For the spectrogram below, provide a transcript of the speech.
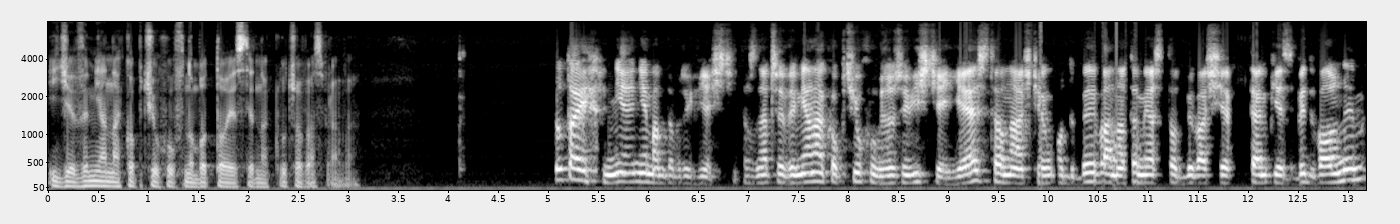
idzie wymiana kopciuchów, no bo to jest jednak kluczowa sprawa. Tutaj nie, nie mam dobrych wieści. To znaczy, wymiana kopciuchów rzeczywiście jest, ona się odbywa, natomiast odbywa się w tempie zbyt wolnym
